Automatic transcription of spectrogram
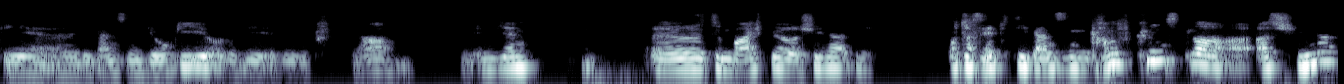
die, äh, die ganzen Yogi oder die, die ja, in Indien äh, zum Beispiel oder China, die, oder selbst die ganzen Kampfkünstler aus China,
